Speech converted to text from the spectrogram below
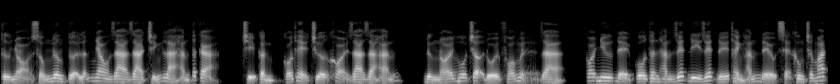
từ nhỏ sống nương tựa lẫn nhau ra ra chính là hắn tất cả, chỉ cần có thể chữa khỏi ra ra hắn, đừng nói hỗ trợ đối phó nguyện ra, coi như để cô thân hắn giết đi giết đế thành hắn đều sẽ không chớp mắt.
